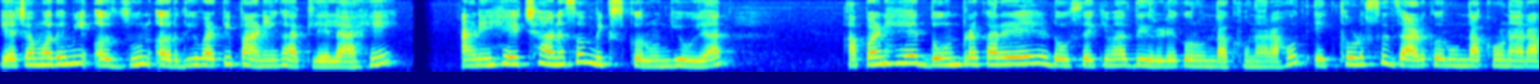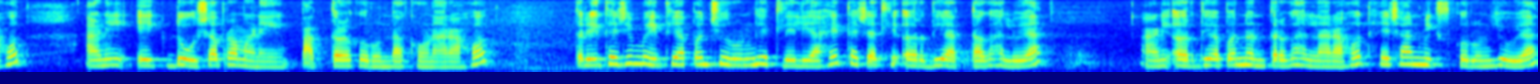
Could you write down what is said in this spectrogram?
याच्यामध्ये मी अजून अर्धी वाटी पाणी घातलेलं आहे आणि हे छान असं मिक्स करून घेऊयात. आपण हे दोन प्रकारे डोसे किंवा दिरडे करून दाखवणार आहोत. एक थोडंसं जाड करून दाखवणार आहोत आणि एक डोशाप्रमाणे पातळ करून दाखवणार आहोत. तर इथे जी मेथी आपण चिरून घेतलेली आहे त्याच्यातली अर्धी आत्ता घालूयात. आणि अर्धी आपण नंतर घालणार आहोत. हे छान मिक्स करून घेऊयात.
